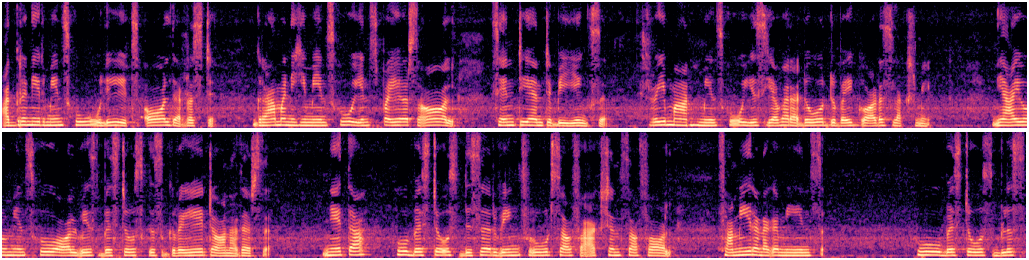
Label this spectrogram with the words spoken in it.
Agranir means who leads all the rest. Gramanihi means who inspires all sentient beings. Sriman means who is ever adored by Goddess Lakshmi. Nyayo means who always bestows his great on others. Neta who bestows deserving fruits of actions of all. Samiranaga means who bestows bliss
